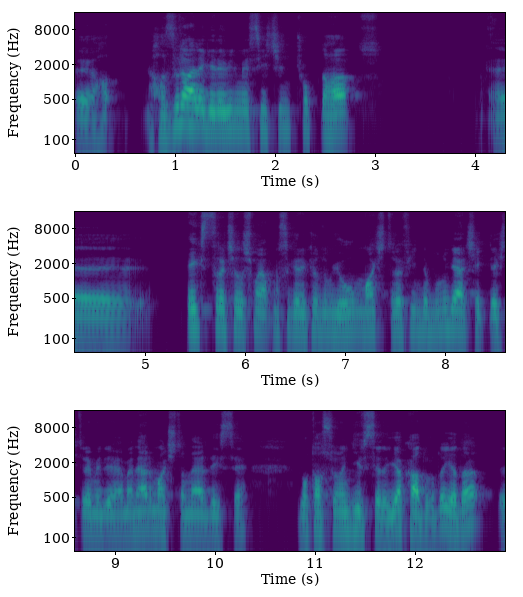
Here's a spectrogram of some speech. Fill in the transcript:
E, ha, hazır hale gelebilmesi için çok daha e, ekstra çalışma yapması gerekiyordu. Yoğun maç trafiğinde bunu gerçekleştiremedi. Hemen her maçta neredeyse rotasyona girse de ya kadroda ya da e,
